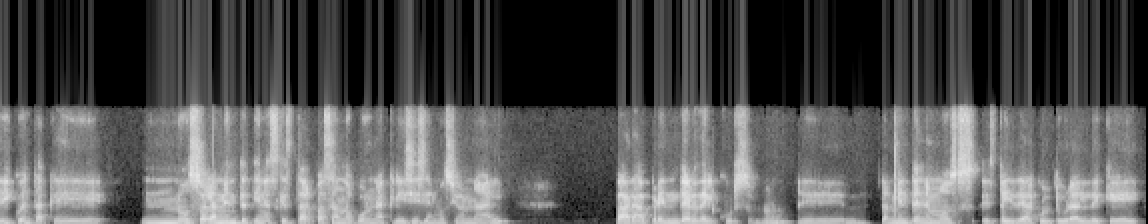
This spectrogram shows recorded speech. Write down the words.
di cuenta que no solamente tienes que estar pasando por una crisis emocional para aprender del curso, ¿no? Eh, también tenemos esta idea cultural de que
